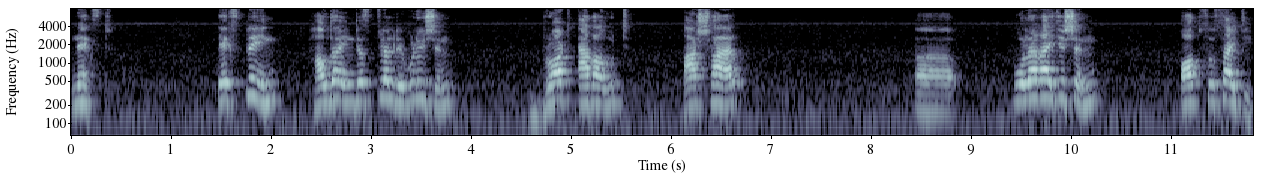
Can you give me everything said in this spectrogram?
next explain how the industrial revolution brought about a sharp uh, polarization of society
